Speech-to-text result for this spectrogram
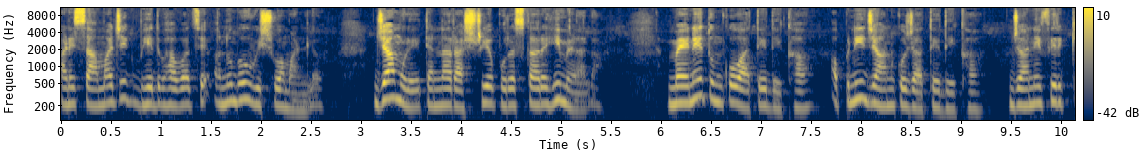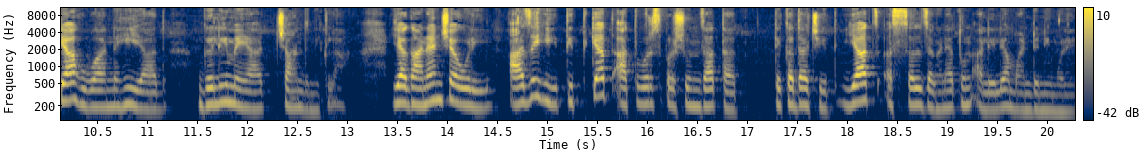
आणि सामाजिक भेदभावाचे अनुभव विश्व मांडलं ज्यामुळे त्यांना राष्ट्रीय पुरस्कारही मिळाला. मैंने तुमको आते देखा अपनी जान को जाते देखा जाने फिर क्या हुआ नहीं याद गली में आज चांद निकला. या गाण्यांच्या ओळी आजही तितक्यात आतवर स्पर्शून जातात ते कदाचित याच अस्सल जगण्यातून आलेल्या मांडणीमुळे.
